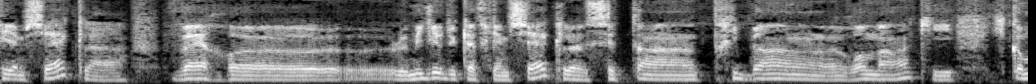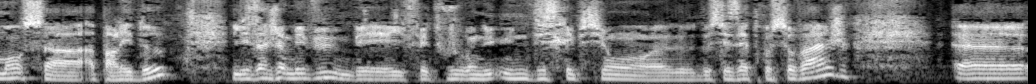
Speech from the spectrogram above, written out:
IVe siècle, vers euh, le milieu du IVe siècle. C'est un tribun romain qui, commence à, parler d'eux. Il les a jamais vus, mais il fait toujours une, description euh, de ces êtres sauvages. Euh,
